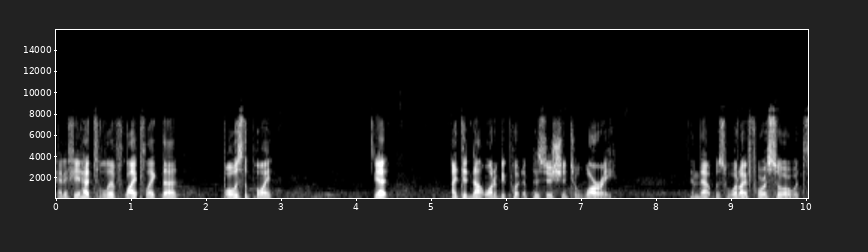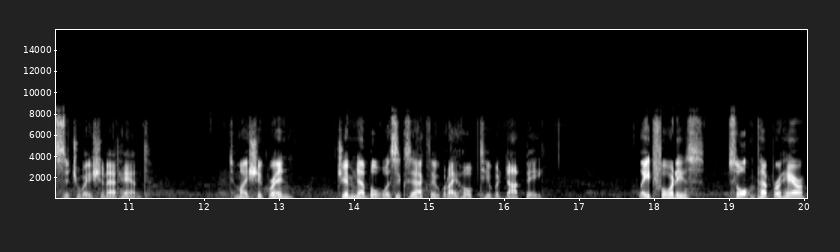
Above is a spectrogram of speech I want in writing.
And if you had to live life like that, what was the point? Yet, I did not want to be put in a position to worry, and that was what I foresaw with the situation at hand. To my chagrin, Jim Nebill was exactly what I hoped he would not be. Late 40s, salt and pepper hair,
